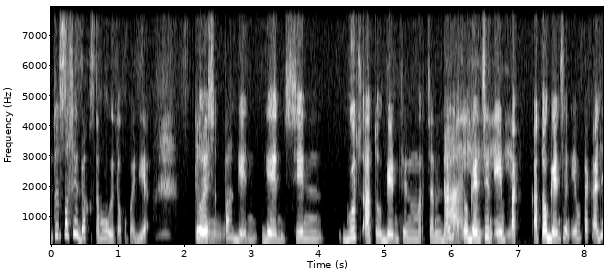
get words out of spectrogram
itu pasti udah ketemu di Tokopedia. Tulis oh. apa Gen Genshin Goods atau Genshin Merchandise ah, atau iya, Genshin iya, iya. Impact iya. atau Genshin Impact aja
